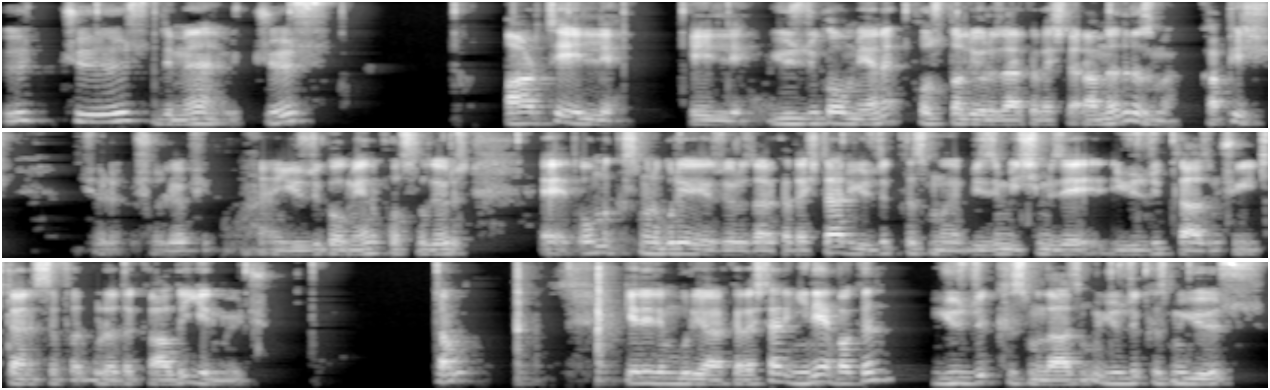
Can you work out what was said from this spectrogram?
300 değil mi? 300 artı 50. 50. Yüzlük olmayanı postalıyoruz arkadaşlar. Anladınız mı? Kapiş. Şöyle şöyle yapayım. Yüzlük olmayanı postalıyoruz. Evet onluk kısmını buraya yazıyoruz arkadaşlar. Yüzlük kısmı bizim işimize yüzlük lazım. Çünkü iki tane sıfır burada kaldı 23. Tamam. Gelelim buraya arkadaşlar. Yine bakın yüzlük kısmı lazım. Yüzlük kısmı 100.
